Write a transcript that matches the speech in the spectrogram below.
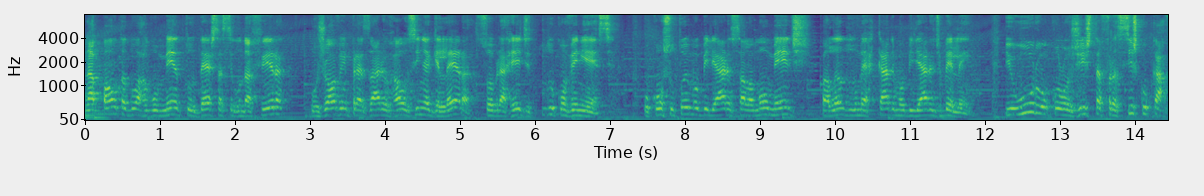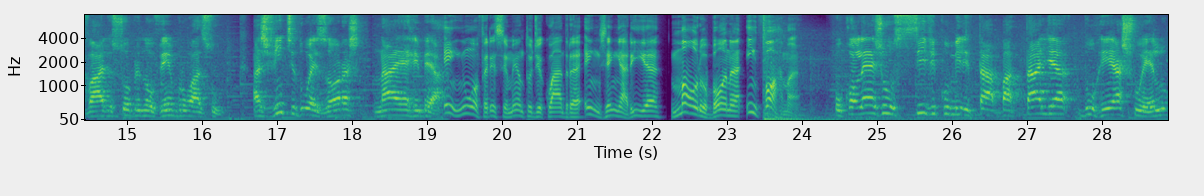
Na pauta do argumento desta segunda-feira, o jovem empresário Raulzinho Aguilera sobre a rede Tudo Conveniência. O consultor imobiliário Salomão Mendes falando do mercado imobiliário de Belém. E o uro-oncologista Francisco Carvalho sobre Novembro Azul. Às 22 horas na RBA. Em um oferecimento de quadra Engenharia, Mauro Bona informa. O Colégio Cívico Militar Batalha do Riachuelo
